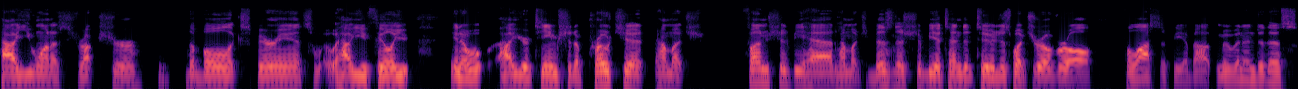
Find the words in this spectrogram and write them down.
how you want to structure the bowl experience? How you feel you you know how your team should approach it? How much fun should be had? How much business should be attended to? Just what your overall philosophy about moving into this?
